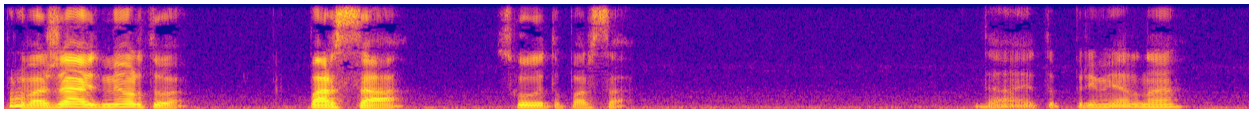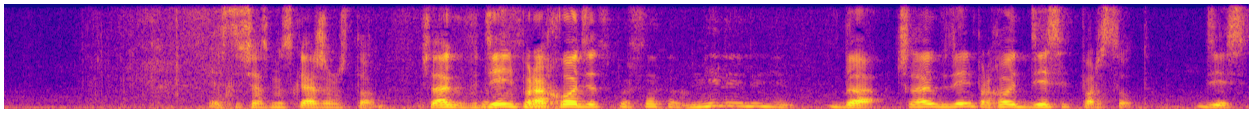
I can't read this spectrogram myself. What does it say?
провожают мертвого парса. Сколько это парса? Да, это примерно... Если сейчас мы скажем, что человек в день проходит... Парса как в миле или нет? Да, человек в день проходит 10 парсот. 10.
